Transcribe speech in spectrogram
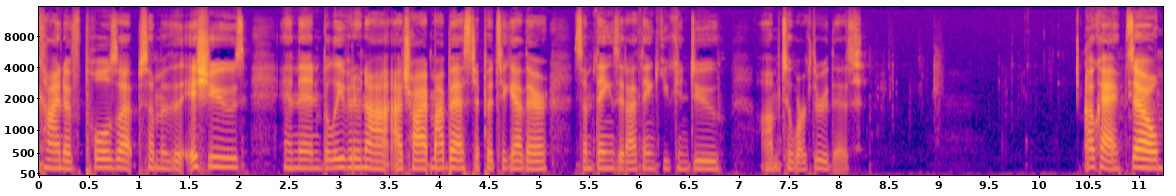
kind of pulls up some of the issues and then believe it or not, I tried my best to put together some things that I think you can do um, to work through this. Okay, so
